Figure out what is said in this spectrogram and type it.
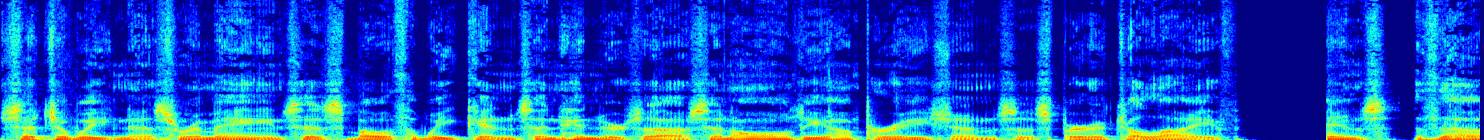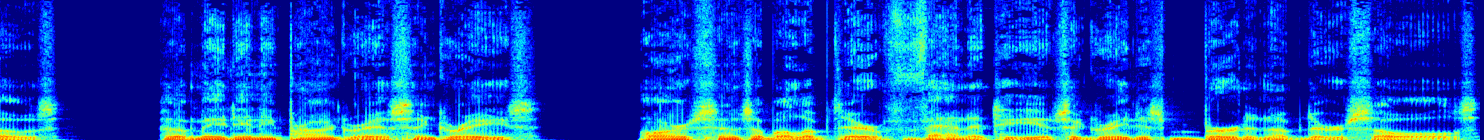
such a weakness remains as both weakens and hinders us in all the operations of spiritual life. Hence, those who have made any progress in grace are sensible of their vanity as the greatest burden of their souls,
